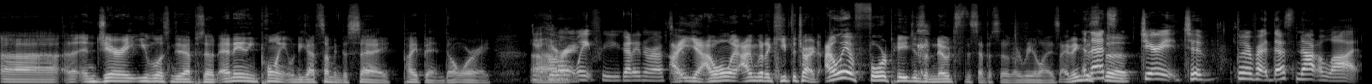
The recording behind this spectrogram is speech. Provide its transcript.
uh, and Jari, you've listened to the episode. At any point when you got something to say, pipe in. Don't worry. Yeah, he Uh, won't Alright. wait for you. You got interrupted. I, yeah, I won't. Wait. I'm gonna keep the charge. I only have four pages of notes this episode. I realize. I think and that's the Jari. To clarify, that's not a lot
